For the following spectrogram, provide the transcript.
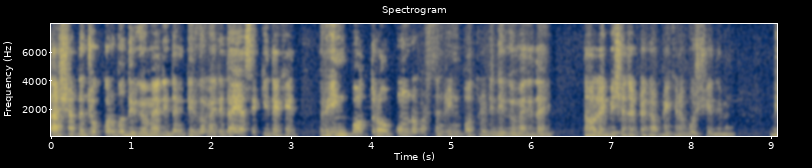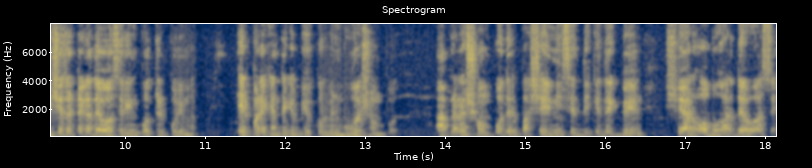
তার সাথে যোগ করব দীর্ঘমেয়াদী দায়। দীর্ঘমেয়াদী দায় আছে কি? দেখেন, ঋণপত্র, পনেরো পার্সেন্ট ঋণপত্র, এটি দীর্ঘমেয়াদী দায়। তাহলে বিশ হাজার টাকা আপনি এখানে বসিয়ে দেবেন। বিশ হাজার টাকা দেওয়া আছে ঋণপত্রের পরিমাণ। এরপর এখান থেকে বিয়োগ করবেন ভুয়া সম্পদ। আপনারা সম্পদের পাশে নিচের দিকে দেখবেন শেয়ার অবহার দেওয়া আছে।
